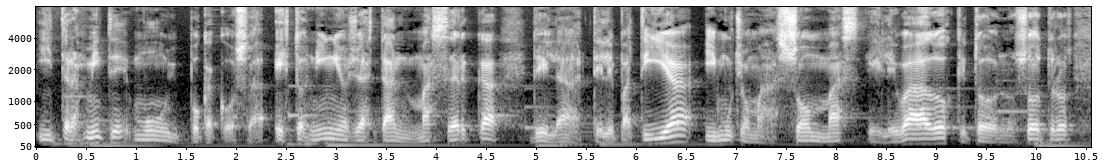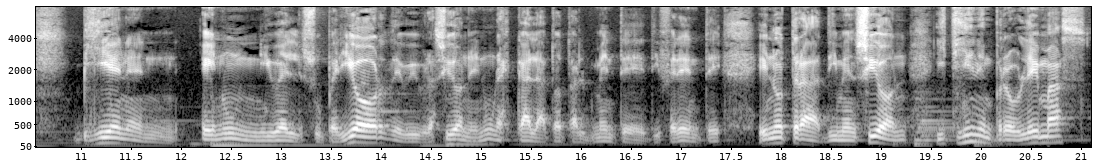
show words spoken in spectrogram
y transmite muy poca cosa. Estos niños ya están más cerca de la telepatía y mucho más, son más elevados que todos nosotros, vienen en un nivel superior de vibración, en una escala totalmente diferente, en otra dimensión, y tienen problemas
